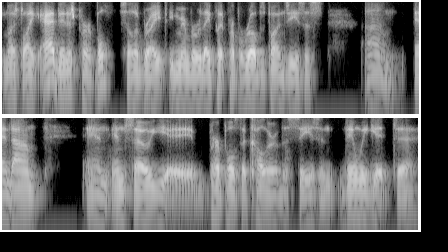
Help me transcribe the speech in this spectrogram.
much like Advent, is purple. Celebrate. Remember, they put purple robes upon Jesus, um, and um, and and so purple is the color of the season. Then we get to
